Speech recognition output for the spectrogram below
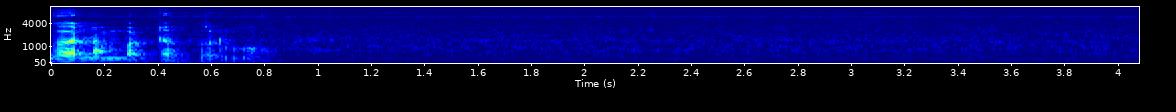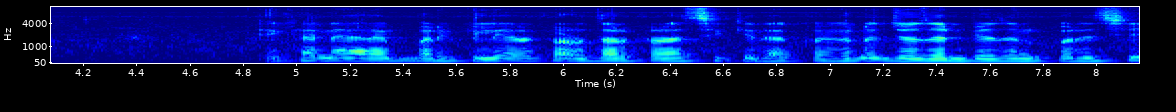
গ নম্বরটা করব এখানে আরেকবার ক্লিয়ার করার দরকার আছে কি? দেখো, এখানে যোজন বিয়োজন করেছি।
